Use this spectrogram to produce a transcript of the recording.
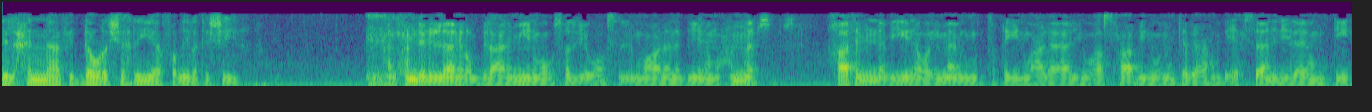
للحنة في الدورة الشهرية فضيلة الشيخ. الحمد لله رب العالمين وأصلي وأسلم على نبينا محمد خاتم النبيين وإمام المتقين وعلى آله وأصحابه ومن تبعهم بإحسان إلى يوم الدين.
